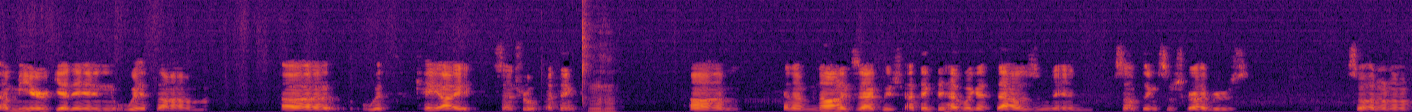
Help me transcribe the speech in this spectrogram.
Amir get in with um, uh, with KI Central, I think. Mhm. Um, and I'm not exactly. Sh- I think they have like a thousand and something subscribers. So I don't know.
